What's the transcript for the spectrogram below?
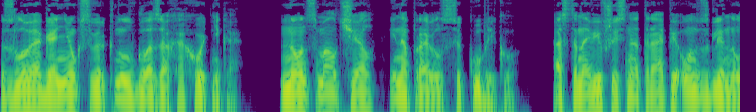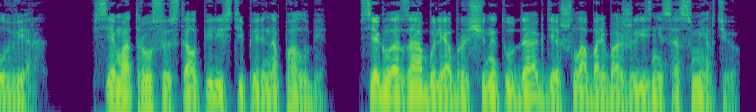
Злой огонек сверкнул в глазах охотника, но он смолчал и направился к кубрику. Остановившись на трапе, он взглянул вверх. Все матросы столпились теперь на палубе, все глаза были обращены туда, где шла борьба жизни со смертью.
